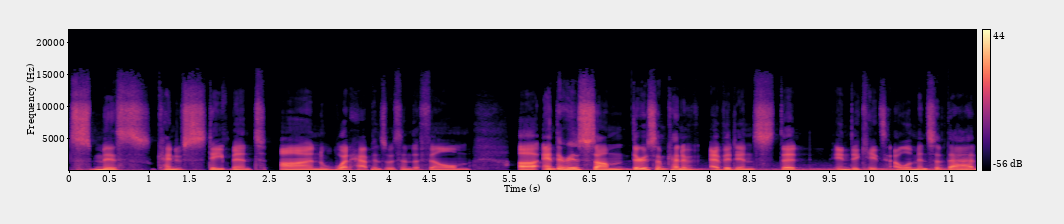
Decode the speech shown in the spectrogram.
Smith's kind of statement on what happens within the film. Uh, and there is some there is some kind of evidence that indicates elements of that.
